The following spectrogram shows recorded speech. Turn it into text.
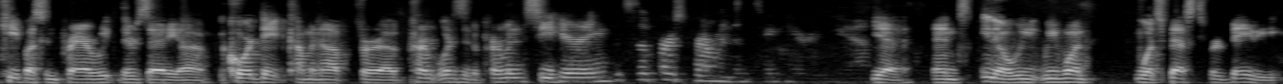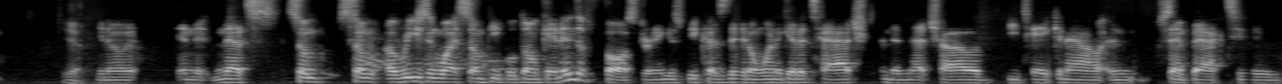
keep us in prayer, we, there's a, uh, court date coming up for a perm- what is it, a permanency hearing? it's the first permanency hearing. Yeah. yeah and you know we, we want what's best for baby Yeah. you know and, and that's some some a reason why some people don't get into fostering is because they don't want to get attached and then that child be taken out and sent back to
